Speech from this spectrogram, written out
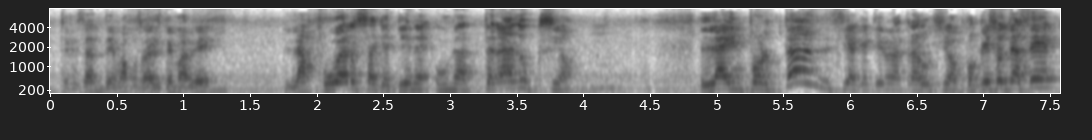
Interesante, vamos a ver el tema de la fuerza que tiene una traducción. La importancia que tiene una traducción, porque eso te hace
